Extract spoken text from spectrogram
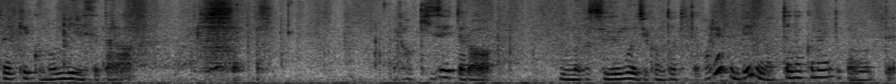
それ結構のんびりしてたら気づいたらなんかすごい時間経っててあれ？ベル鳴ってなくない？とか思って。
